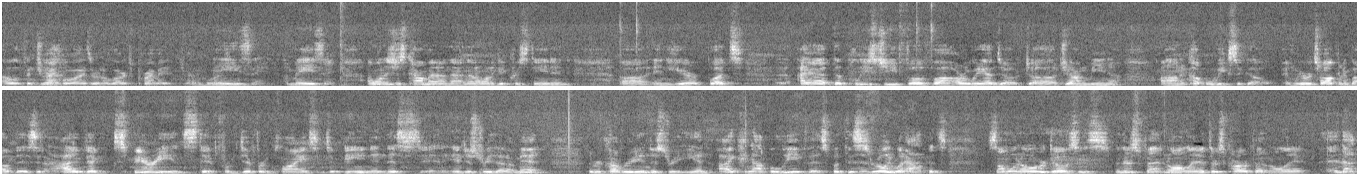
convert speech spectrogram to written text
elephant Yeah. tranquilizer and a large primate tranquilizer. Amazing, amazing. I want to just comment on that, and then I want to get Christine in, uh, in here. But I had the police chief of uh, Orlando, uh, John Mina, on a couple weeks ago, and we were talking about this, and I've experienced it from different clients and being in this industry that I'm in, the recovery industry, and I cannot believe this, but this is really what happens. Someone overdoses, and there's fentanyl in it, there's carfentanil in it, and that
